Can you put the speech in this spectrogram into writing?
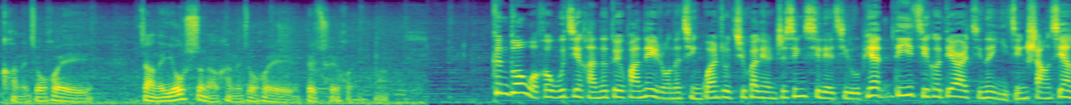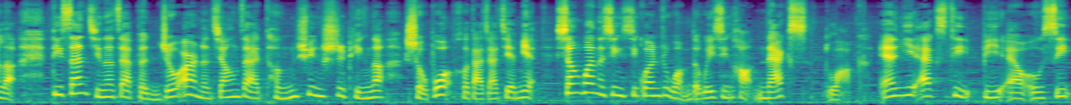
可能就会这样的优势呢，可能就会被摧毁啊。更多我和吴继涵的对话内容呢，请关注《区块链之星》系列纪录片，第一集和第二集呢已经上线了，第三集呢在本周二呢将在腾讯视频呢首播和大家见面。相关的信息关注我们的微信号 Next Block N E X T B L O C，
